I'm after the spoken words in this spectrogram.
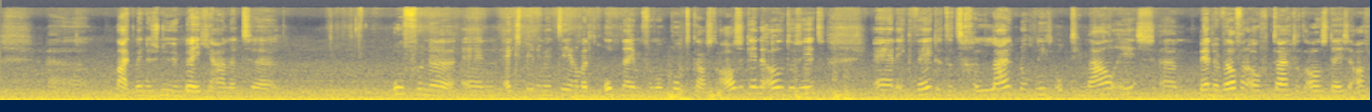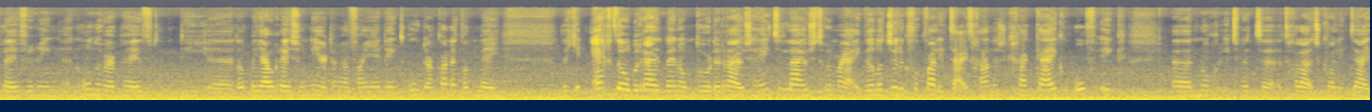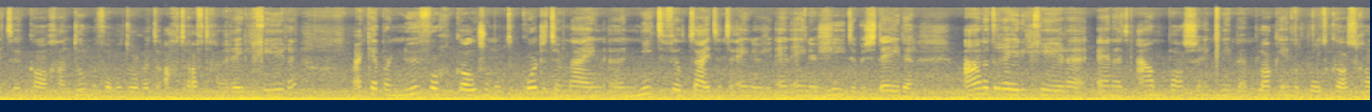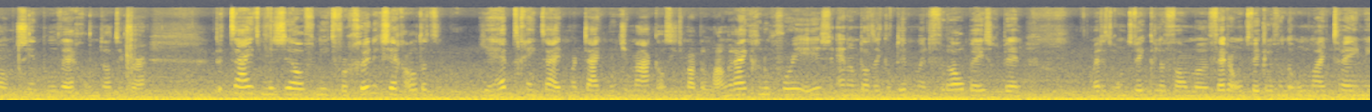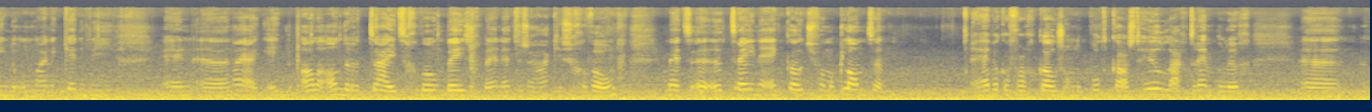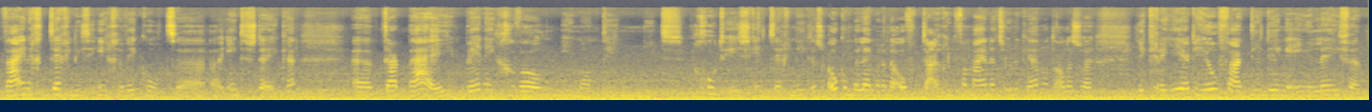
maar ik ben dus nu een beetje aan het oefenen en experimenteren met het opnemen van mijn podcast als ik in de auto zit. En ik weet dat het geluid nog niet optimaal is. Ehm, ik ben er wel van overtuigd dat als deze aflevering een onderwerp heeft uh, dat bij jou resoneert en waarvan je denkt, oeh, daar kan ik wat mee. Dat je echt wel bereid bent om door de ruis heen te luisteren. Maar ja, ik wil natuurlijk voor kwaliteit gaan. Dus ik ga kijken of ik uh, nog iets met uh, het geluidskwaliteit kan gaan doen. Bijvoorbeeld door het achteraf te gaan redigeren. Maar ik heb er nu voor gekozen om op de korte termijn niet te veel tijd en energie te besteden aan het redigeren en het aanpassen en knippen en plakken in mijn podcast. Gewoon simpelweg omdat ik er de tijd mezelf niet voor gun. Ik zeg altijd: je hebt geen tijd, maar tijd moet je maken als iets maar belangrijk genoeg voor je is. En omdat ik op dit moment vooral bezig ben met het ontwikkelen van me, verder ontwikkelen van de online training, de online academy. En uh, nou ja, ik alle andere tijd gewoon bezig ben, net tussen haakjes gewoon, met het trainen en coachen van mijn klanten. Heb ik ervoor gekozen om de podcast heel laagdrempelig, uh, weinig technisch ingewikkeld in te steken. daarbij ben ik gewoon iemand die goed is in techniek. Dat is ook een belemmerende overtuiging van mij natuurlijk. Hè? Want alles, uh, je creëert heel vaak die dingen in je leven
